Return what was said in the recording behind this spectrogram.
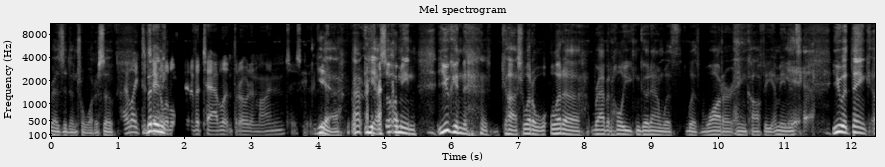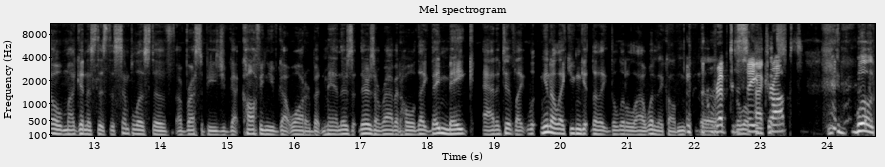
residential water. So I like to But take in- a little bit of a tablet and throw it in mine. It tastes good. yeah, uh, yeah. So I mean, you can, gosh, what a what a rabbit hole you can go down with with water and coffee. I mean, it's, Yeah. you would think, oh my goodness, this is the simplest of, of recipes. You've got coffee and you've got water, but man, there's there's a rabbit hole. Like they make additive, like you know, like you can get the like the little uh, what do they call them? The, Rep the to save drops. Well,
